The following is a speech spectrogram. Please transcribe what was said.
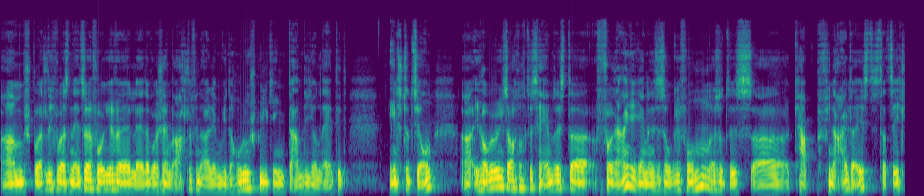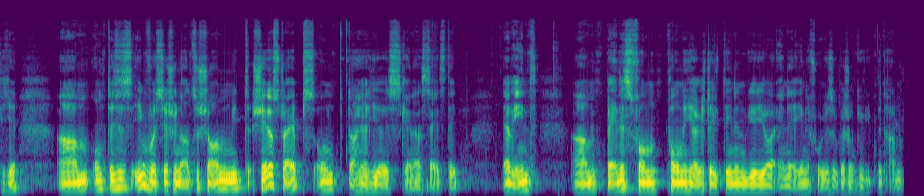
Ähm, sportlich war es nicht so erfolgreich, weil leider war schon im Achtelfinale im Wiederholungsspiel gegen Dundee United Endstation. Äh, ich habe übrigens auch noch das Heimdress der vorangegangenen Saison gefunden, also das äh, Cup-Finaldress, das tatsächliche. Ähm, und das ist ebenfalls sehr schön anzuschauen mit Shadow Stripes und daher hier als kleiner Sidestep erwähnt. Ähm, beides von Pony hergestellt, denen wir ja eine eigene Folge sogar schon gewidmet haben.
